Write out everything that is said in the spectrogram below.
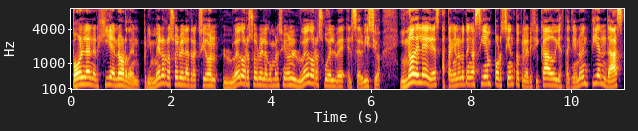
Pon la energía en orden. Primero resuelve la atracción, luego resuelve la conversión, luego resuelve el servicio. Y no delegues hasta que no lo tengas 100% clarificado y hasta que no entiendas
